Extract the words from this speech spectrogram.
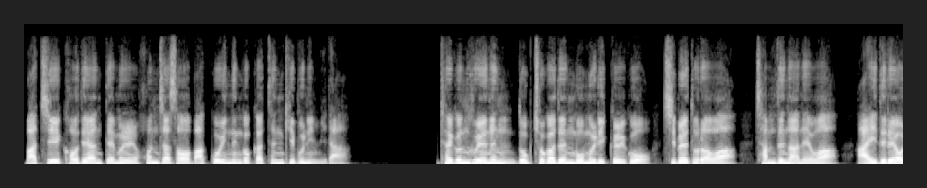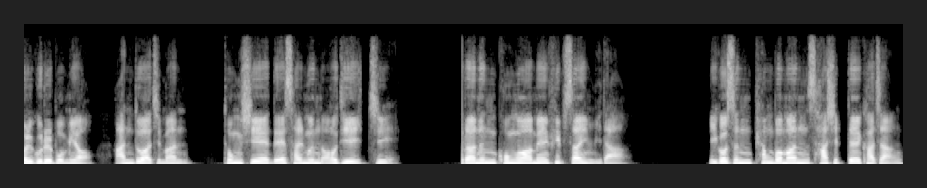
마치 거대한 댐을 혼자서 막고 있는 것 같은 기분입니다. 퇴근 후에는 녹초가 된 몸을 이끌고 집에 돌아와 잠든 아내와 아이들의 얼굴을 보며 안도하지만 동시에 내 삶은 어디에 있지? 라는 공허함에 휩싸입니다. 이것은 평범한 40대 가장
